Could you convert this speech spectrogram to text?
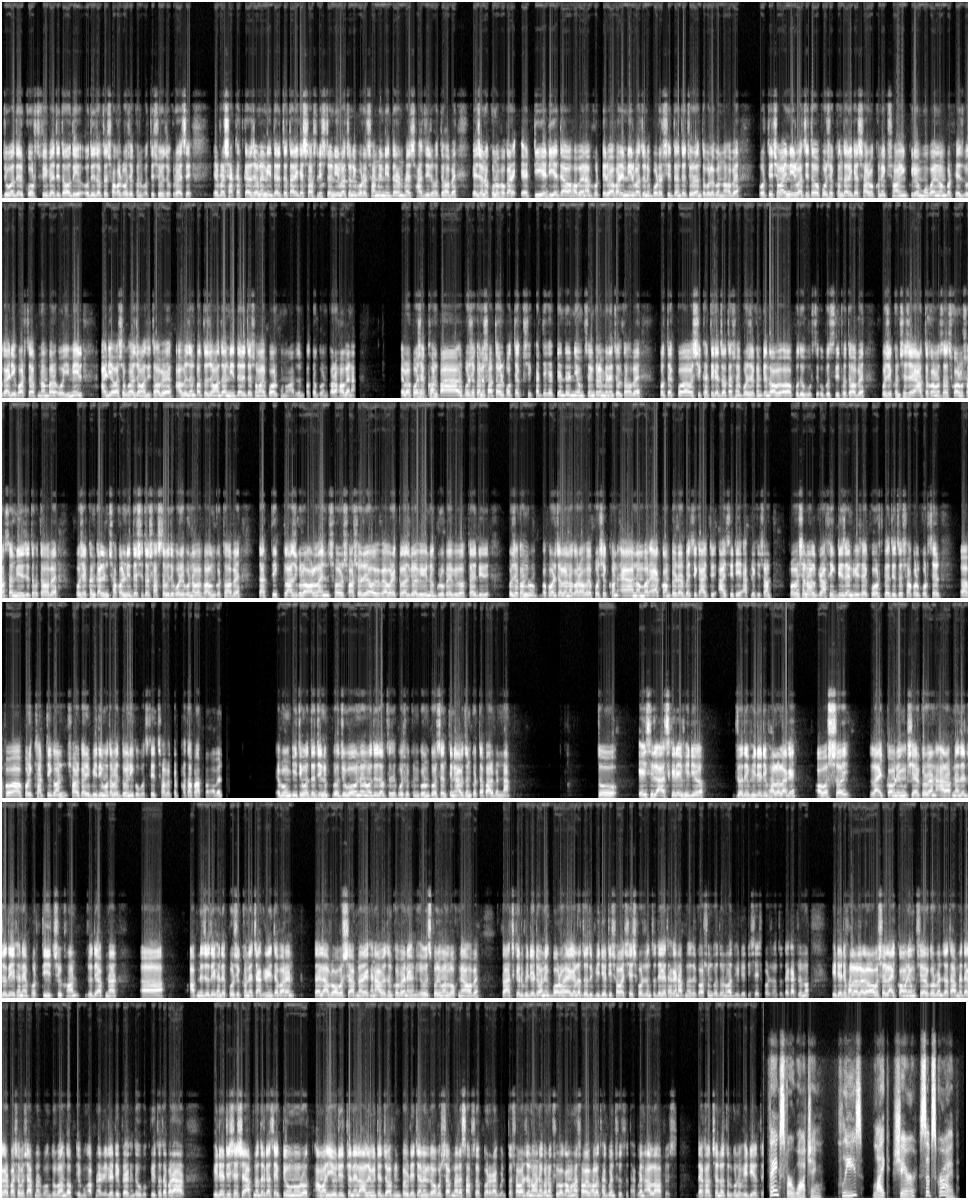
যুবদের কোর্স ফি ব্যতীত অধি- অধিদপ্তর সকল প্রশিক্ষণ ভর্তির সুযোগ রয়েছে। এরপর সাক্ষাৎকারের জন্য নির্ধারিত তারিখে সংশ্লিষ্ট নির্বাচনী বোর্ডের সামনে নির্ধারণ হয়ে হাজির হতে হবে। এজন্য কোনো প্রকার টিএডিএ দেওয়া হবে না। ভর্তির ব্যাপারে নির্বাচনী বোর্ডের সিদ্ধান্ত চূড়ান্ত বলে গণ্য হবে। ভর্তির সময় নির্বাচিত প্রশিক্ষণ তারিখে সার্বক্ষণিক স্বয়ংক্রিয় মোবাইল নম্বর, ফেসবুক আইডি, হোয়াটসঅ্যাপ নাম্বার ও ইমেইল আইডি আবশ্যকভাবে জমা দিতে হবে। আবেদনপত্র জমা দেওয়ার নির্ধারিত সময় পর কোনো আবেদনপত্র গ্রহণ করা হবে না। এবার প্রশিক্ষণ প্রশিক্ষণের শর্তাবলী প্রত্যেক শিক্ষার্থীকে কেন্দ্রের নিয়ম শৃঙ্খলা মেনে চলতে হবে। প্রত্যেক শিক্ষার্থীকে যথাসময়ে প্রশিক্ষণ কেন্দ্র উপস্থিত- হতে হবে। প্রশিক্ষণ শেষে আত্মকর্মসংস্থান, কর্মসংস্থান নিয়োজিত হতে হবে। প্রশিক্ষণকালীন সকল নির্দেশিত স্বাস্থ্যবিধি পরিপূর্ণভাবে পালন করতে হবে। তাত্ত্বিক ক্লাসগুলো অনলাইন সরাসরি ও ব্যবহারিক ক্লাসগুলো বিভিন্ন গ্রুপে বিভক্ত হয়ে প্রশিক্ষণ পরিচালনা করা হবে। প্রশিক্ষণ নম্বর এক, computer basic ICT application, professional graphic design বিষয়ে কোর্স ব্যতীত সকল কোর্সের পরীক্ষার্থীগণ সরকারি বিধি মোতাবেক দৈনিক উপস্থিত সাপেক্ষে ভাতা প্রাপ্ত হবেন। এবং ইতিমধ্যে যিনি যুব উন্নয়ন অধিদপ্তর থেকে প্রশিক্ষণ গ্রহণ করেছেন, তিনি আবেদন করতে পারবেন না। তো এই ছিল আজকের এই ভিডিও। যদি ভিডিওটি ভালো লাগে, অবশ্যই লাইক, কমেন্ট এবং শেয়ার করবেন। আর আপনাদের যদি এখানে ভর্তি ইচ্ছুক হন, যদি আপনার আপনি যদি এখানে প্রশিক্ষণে চাকরি নিতে পারেন, তাহলে অবশ্যই আপনারা এখানে আবেদন করবেন। এখানে হিউজ পরিমাণ লোক নেওয়া হবে। তো আজকের ভিডিওটি অনেক বড় হয়ে গেল। যদি ভিডিওটি সবাই শেষ পর্যন্ত দেখে থাকেন আপনাদেরকে অসংখ্য ধন্যবাদ ভিডিওটি শেষ পর্যন্ত দেখার জন্য। ভিডিওটি ভালো লাগলে অবশ্যই লাইক কমেন্ট এবং শেয়ার করবেন যাতে আপনি দেখার পাশাপাশি আপনার বন্ধু বান্ধব এবং আপনার রিলেটিভরা এখান থেকে উপকৃত হতে পারে। আর ভিডিওটি শেষে আপনাদের কাছে একটি অনুরোধ আমার YouTube channel unlimited job info BD চ্যানেলটি অবশ্যই আপনারা সাবস্ক্রাইব করে রাখবেন। তো সবার জন্য অনেক অনেক শুভকামনা। সবাই ভালো থাকবেন সুস্থ থাকবেন। আল্লাহ হাফেজ। দেখা হচ্ছে নতুন কোনো ভিডিওতে। Thanks for watching. Please like, share, subscribe.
